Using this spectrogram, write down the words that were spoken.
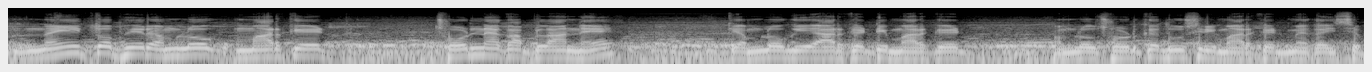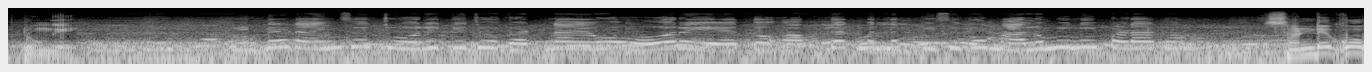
नहीं तो फिर हम लोग मार्केट छोड़ने का प्लान है कि हम लोग ये आरकेटी मार्केट हम लोग छोड़ के दूसरी मार्केट में कहीं शिफ्ट होंगे। इतने टाइम से चोरी की जो घटना है वो हो रही है तो अब तक मतलब किसी को मालूम ही नहीं पड़ा था। संडे को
